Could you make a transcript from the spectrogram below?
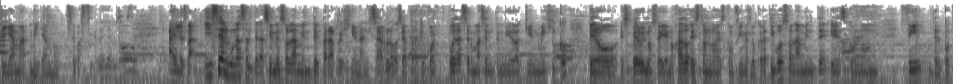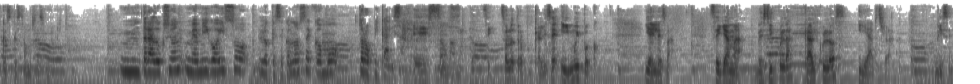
se llama Me llamo Sebastián. Le llamas Sebastián. Ahí les va. Hice algunas alteraciones solamente para regionalizarlo, o sea, para que pu- pueda ser más entendido aquí en México, pero espero y no se haya enojado. Esto no es con fines lucrativos, solamente es con un fin del podcast que estamos haciendo ahorita. Mm, traducción, mi amigo hizo lo que se conoce como tropicalizar. Eso, mamá. Sí, solo tropicalicé y muy poco. Y ahí les va. Se llama Vesícula, Cálculos y Abstract. Dice.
